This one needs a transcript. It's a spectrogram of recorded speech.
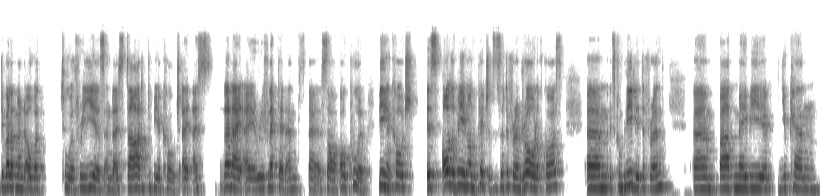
development over two or three years and I started to be a coach. I, I then I, I reflected and uh, saw, oh, cool. Being a coach is also being on the pitch. It's a different role, of course. Um, it's completely different, um, but maybe you can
